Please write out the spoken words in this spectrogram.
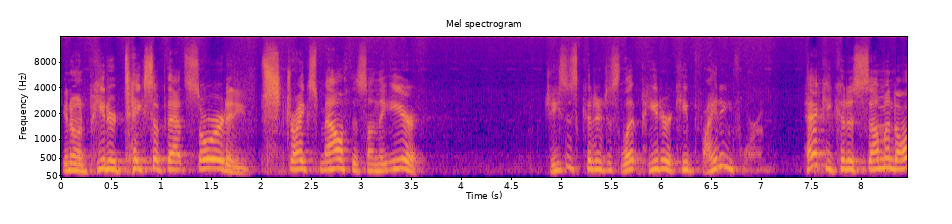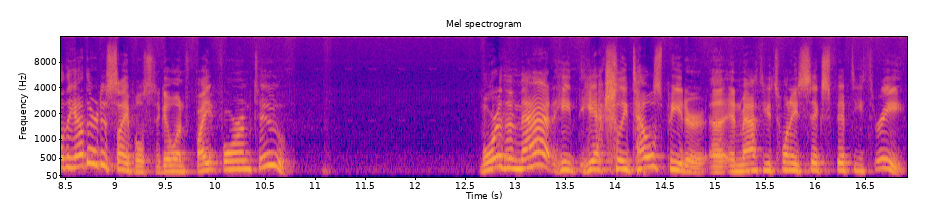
you know, and Peter takes up that sword and he strikes Malchus on the ear. Jesus could have just let Peter keep fighting for him. Heck, he could have summoned all the other disciples to go and fight for him too. More than that, he, he actually tells Peter uh, in Matthew 26 53,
